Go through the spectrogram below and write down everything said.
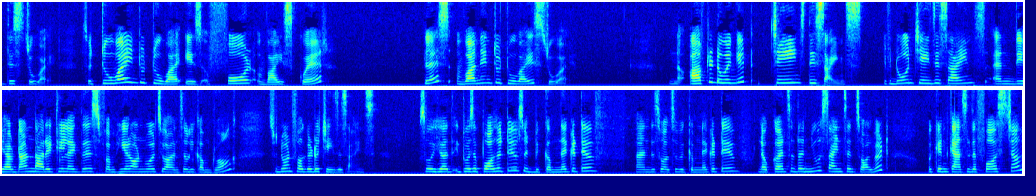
this 2y so 2y into 2y is 4y square plus 1 into 2y is 2y now after doing it change the signs if you don't change the signs and you have done directly like this from here onwards your answer will come wrong. So don't forget to change the signs. So here it was a positive so it become negative and this also become negative. Now cancel the new signs and solve it. We can cancel the first term.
